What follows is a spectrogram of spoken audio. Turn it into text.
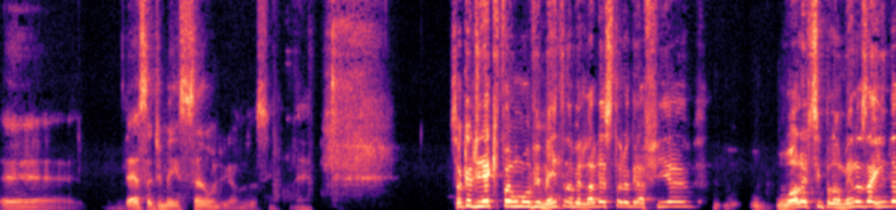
é, dessa dimensão, digamos assim, né? Só que eu diria que foi um movimento, na verdade, da historiografia. O Wallerstein, pelo menos, ainda,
